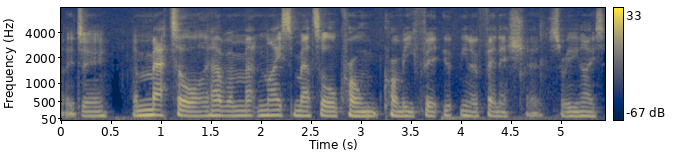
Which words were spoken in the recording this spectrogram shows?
They do. A metal. They have a me- nice metal chrome, chromy fit. You know, finish. It's really nice.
